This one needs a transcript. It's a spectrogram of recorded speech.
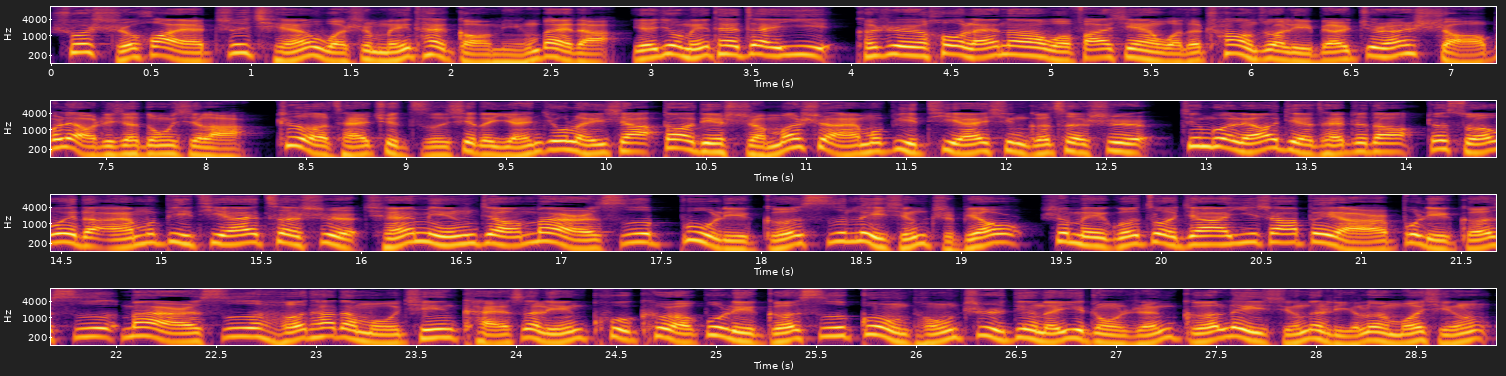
说实话呀，之前我是没太搞明白的，也就没太在意。可是后来呢，我发现我的创作里边居然少不了这些东西了，这才去仔细的研究了一下，到底什么是 MBTI 性格测试。经过了解才知道，这所谓的 MBTI 测试全名叫迈尔斯布。里格斯类型指标是美国作家伊莎贝尔·布里格斯·迈尔斯和他的母亲凯瑟琳·库克·布里格斯共同制定的一种人格类型的理论模型。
